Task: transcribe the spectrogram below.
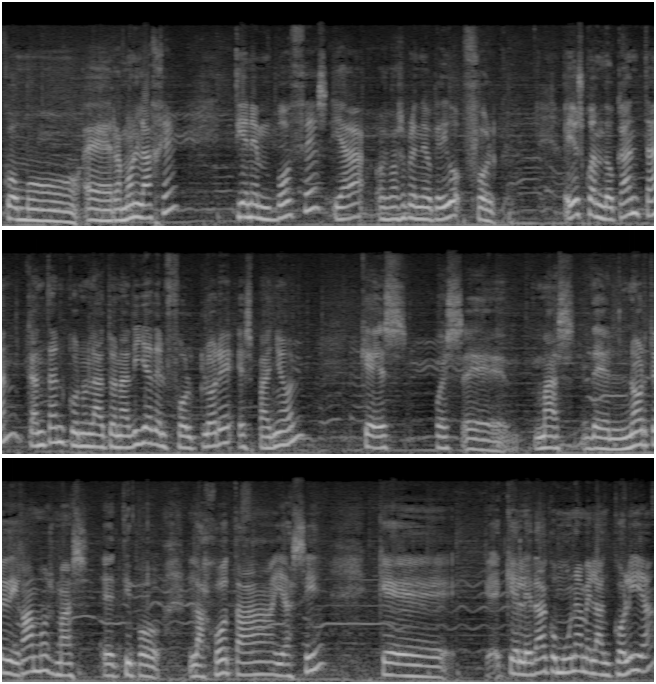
como eh, Ramón Laje tienen voces, y ahora os va a sorprender lo que digo, folk. Ellos cuando cantan, cantan con la tonadilla del folclore español, que es pues eh, más del norte, digamos, más eh, tipo la jota y así, que- que le da como una melancolía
